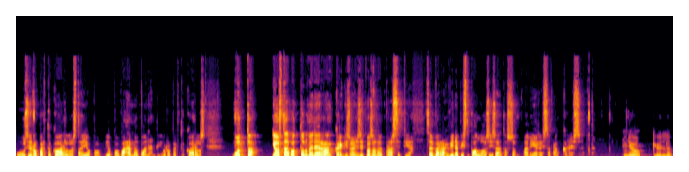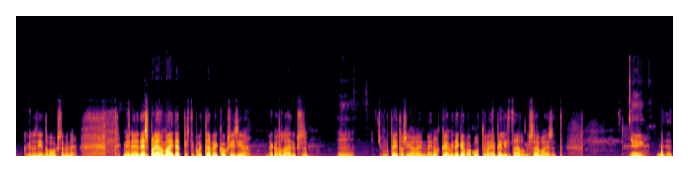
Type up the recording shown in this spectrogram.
Uusi Roberto Carlos tai jopa, jopa vähemmän vanhempi Roberto Carlos. Mutta jos tämä ottelu menee rankkarikisoihin, sitten mä sanoin, että Brassit ja sen verran hyvin ne pisti palloa sisään tuossa väliereissä rankkareissa. Että. Joo, kyllä, kyllä siinä tapauksessa menee. menee. Espanjahan mä itse pistin voittajaveikkauksiin siinä Vegasan lähetyksessä. Mm. Mutta ei tosiaan, en, en ole kyllä mitenkään vakuuttunut heidän pelistä ollut missään vaiheessa. Että, ei. Et,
